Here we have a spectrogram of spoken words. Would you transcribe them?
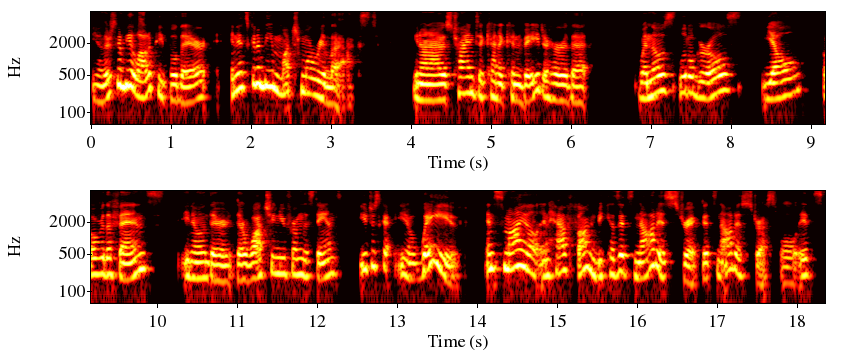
you know, there's going to be a lot of people there and it's going to be much more relaxed. You know, and I was trying to kind of convey to her that when those little girls yell over the fence, you know, they're they're watching you from the stands, you just got, you know, wave and smile and have fun because it's not as strict, it's not as stressful. It's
